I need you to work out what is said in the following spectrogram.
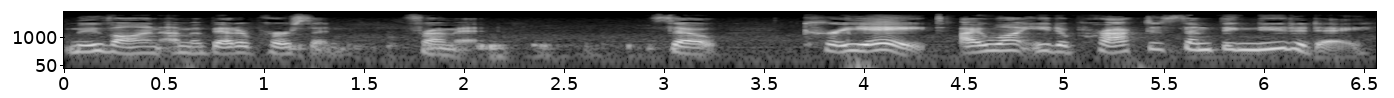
Move on. I'm a better person from it. So, create. I want you to practice something new today.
